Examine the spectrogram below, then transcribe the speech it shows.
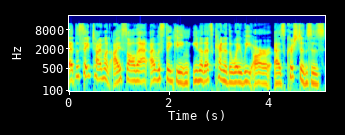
at the same time, when I saw that, I was thinking, you know, that's kind of the way we are as Christians is,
